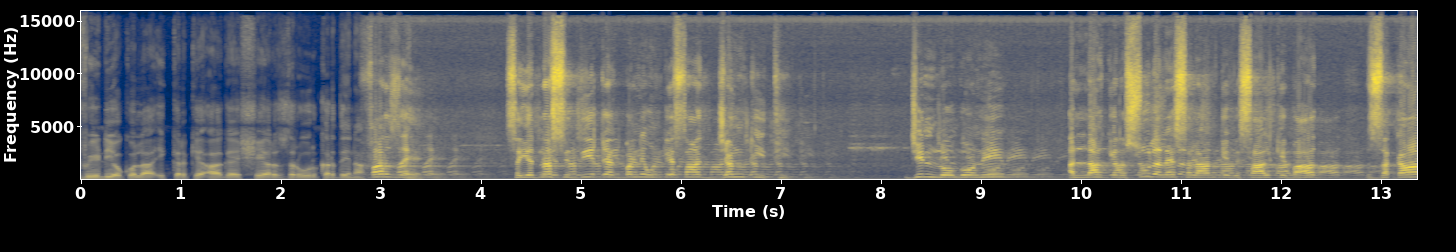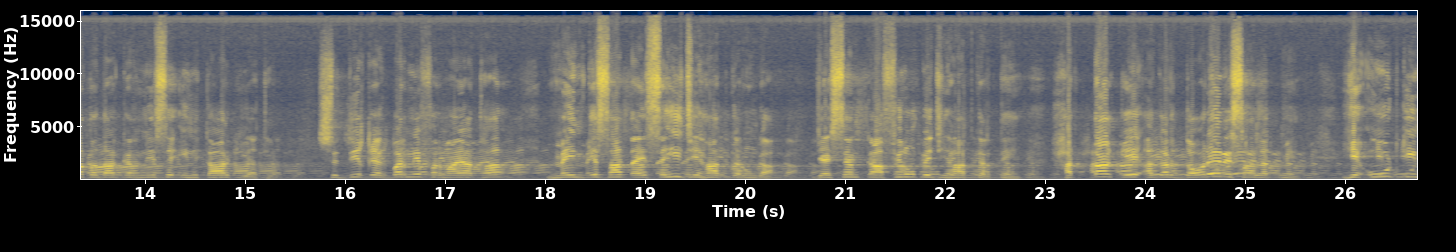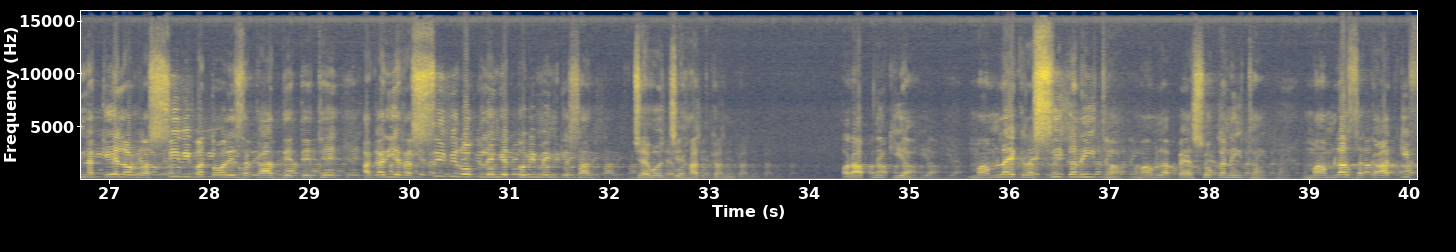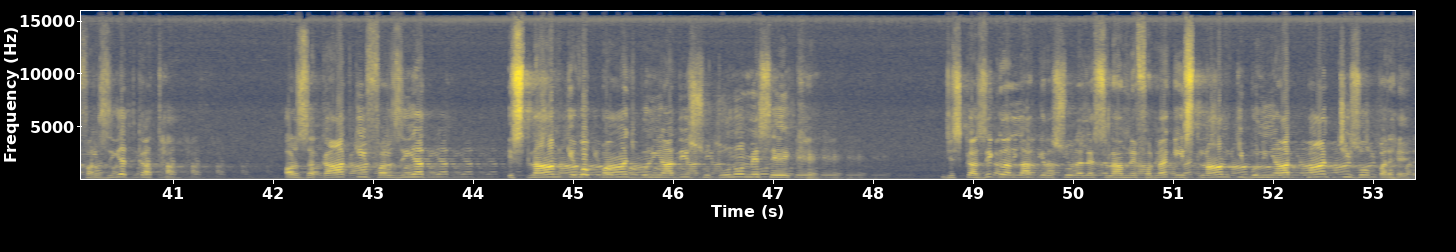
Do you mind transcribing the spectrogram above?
Video को like करके आगे शेयर ज़रूर कर देना। फ़र्ज़ है। सैदना सिद्दीक अकबर ने उनके साथ जंग की थी। जिन लोगों ने अल्लाह के रसूल सलाम के विसाल के बाद जक़ात अदा करने से इनकार किया था सिद्दीक अकबर ने फरमाया था, मैं इनके साथ ऐसे ही जिहाद करूँगा, जैसे हम काफिरों पे जिहाद करते हैं। हत्ता के अगर दौरे रिसालत में ये ऊँट की नकेल और रस्सी भी बतौर जक़ात देते थे, अगर ये रस्सी भी रोक लेंगे तो भी मैं इनके साथ जय वो जिहाद करूँगा। और आपने किया। मामला एक रस्सी का नहीं था, मामला पैसों का नहीं था, मामला जक़ात की फर्जियत का था। और जक़ात की फर्जियत इस्लाम के वो पाँच बुनियादी सुतूनों में से एक है, जिसका ज़िक्र अल्लाह के रसूल सलाम ने फरमाया कि इस्लाम की बुनियाद पाँच चीज़ों पर है,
